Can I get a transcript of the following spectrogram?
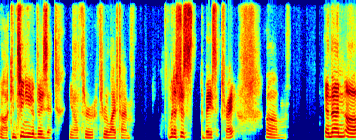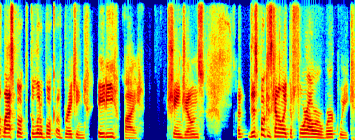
uh, continue to visit, you know, through through a lifetime. but it's just the basics, right? Um, and then uh, last book, the little book of breaking 80 by Shane Jones. Uh, this book is kind of like the four hour work week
